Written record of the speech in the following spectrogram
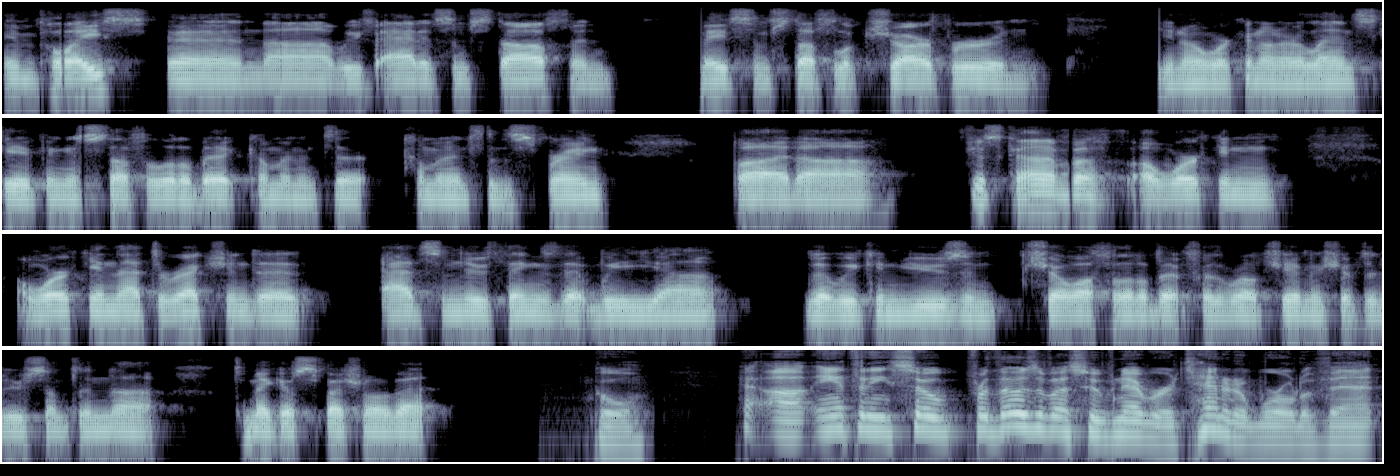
in place, and uh, we've added some stuff and made some stuff look sharper, and you know, working on our landscaping and stuff a little bit coming into coming into the spring. But uh, just kind of a, a work in a work in that direction to add some new things that we uh, that we can use and show off a little bit for the World Championship to do something uh, to make a special event. Cool. Uh, Anthony, so for those of us who've never attended a world event,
